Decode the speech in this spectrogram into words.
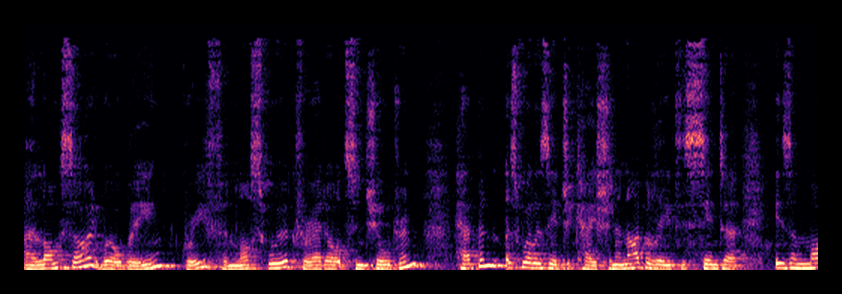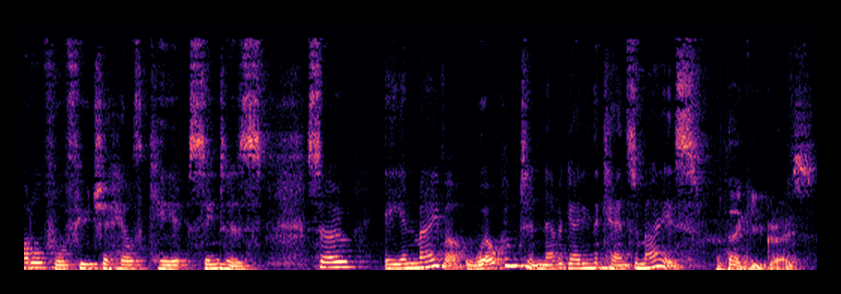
Alongside well-being, grief and loss work for adults and children happen, as well as education. And I believe this centre is a model for future healthcare centres. So Ian Mavor, welcome to Navigating the Cancer Maze. Thank you, Grace.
